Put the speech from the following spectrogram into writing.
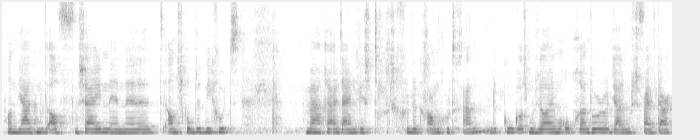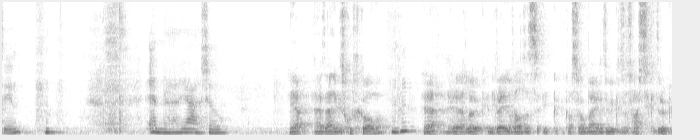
van ja, het moet af zijn en eh, anders komt het niet goed. Maar uiteindelijk is het gelukkig allemaal goed gegaan. De koelkast moest wel helemaal opgeruimd worden, want ja, er moesten vijf taarten in. en eh, ja, zo. Ja, uiteindelijk is het goed gekomen. Ja, heel erg leuk. En ik weet nog wel dat ik, ik was er ook bij natuurlijk. Het was hartstikke druk.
